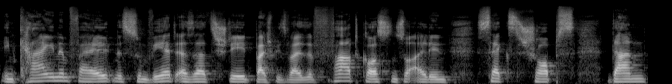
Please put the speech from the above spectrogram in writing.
in keinem Verhältnis zum Wertersatz steht, beispielsweise Fahrtkosten zu all den Sexshops, dann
